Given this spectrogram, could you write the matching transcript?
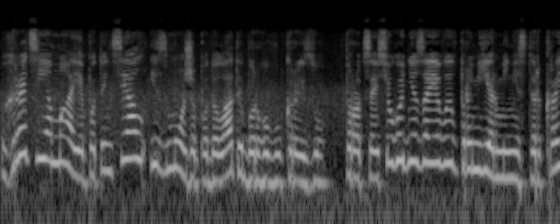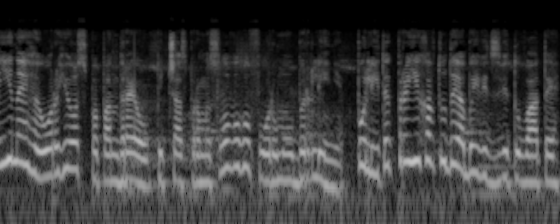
Греція має потенціал і зможе подолати боргову кризу. Про це сьогодні заявив прем'єр-міністр країни Георгіос Папандреу під час промислового форуму у Берліні. Політик приїхав туди, аби відзвітувати,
